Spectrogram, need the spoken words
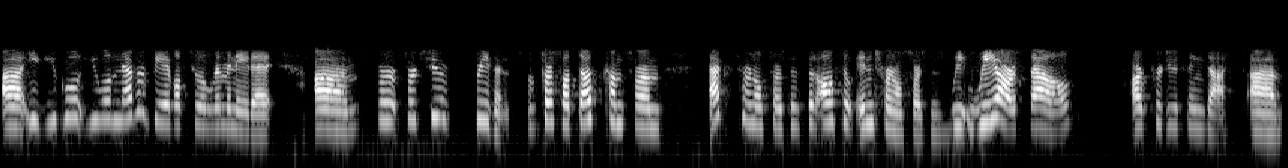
Uh, you, you, will you will never be able to eliminate it um, for for two reasons. First of all, dust comes from external sources, but also internal sources. We we ourselves are producing dust. Um,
